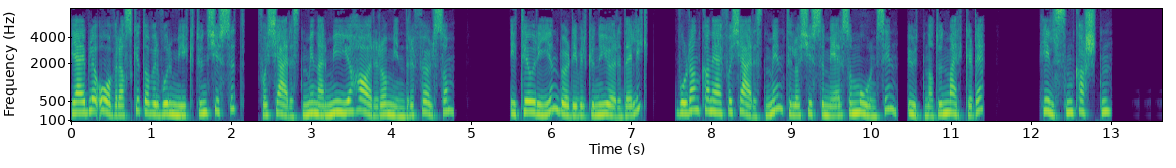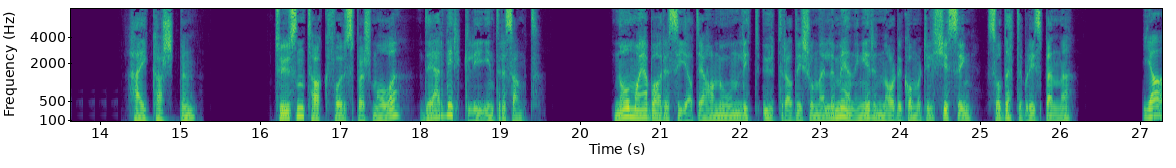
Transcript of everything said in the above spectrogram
Jeg ble overrasket over hvor mykt hun kysset, for kjæresten min er mye hardere og mindre følsom. I teorien bør de vel kunne gjøre det likt? Hvordan kan jeg få kjæresten min til å kysse mer som moren sin, uten at hun merker det? Hilsen Karsten. Hei, Karsten. Tusen takk for spørsmålet, det er virkelig interessant. Nå må jeg bare si at jeg har noen litt utradisjonelle meninger når det kommer til kyssing, så dette blir spennende. Ja,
